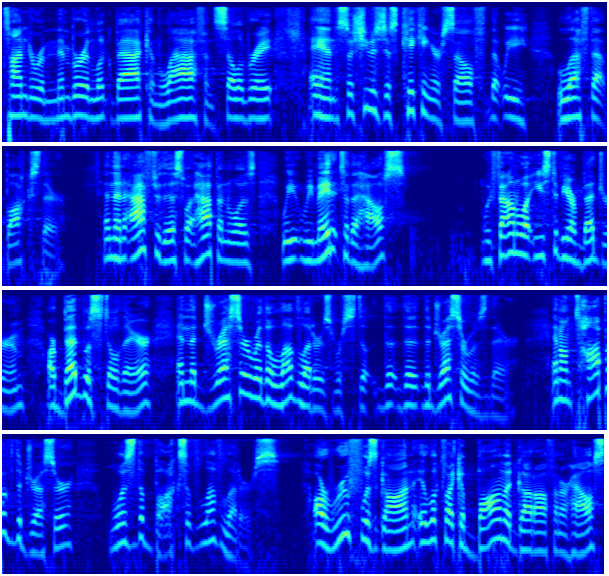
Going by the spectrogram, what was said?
time to remember and look back and laugh and celebrate. And so she was just kicking herself that we left that box there. And then after this, what happened was we, we made it to the house we found what used to be our bedroom. Our bed was still there, and the dresser where the love letters were still, the, the, the dresser was there. And on top of the dresser was the box of love letters. Our roof was gone. It looked like a bomb had got off in our house.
